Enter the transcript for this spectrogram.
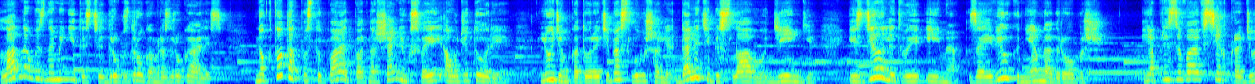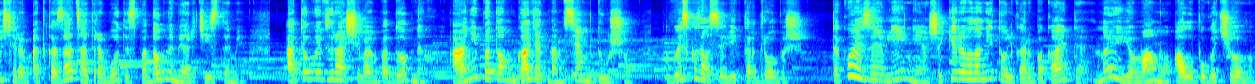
Ладно бы знаменитости друг с другом разругались, но кто так поступает по отношению к своей аудитории? Людям, которые тебя слушали, дали тебе славу, деньги и сделали твое имя, заявил гневно Дробыш. Я призываю всех продюсеров отказаться от работы с подобными артистами, а то мы взращиваем подобных, а они потом гадят нам всем в душу, высказался Виктор Дробыш. Такое заявление шокировало не только Арбакайте, но и ее маму Аллу Пугачеву,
